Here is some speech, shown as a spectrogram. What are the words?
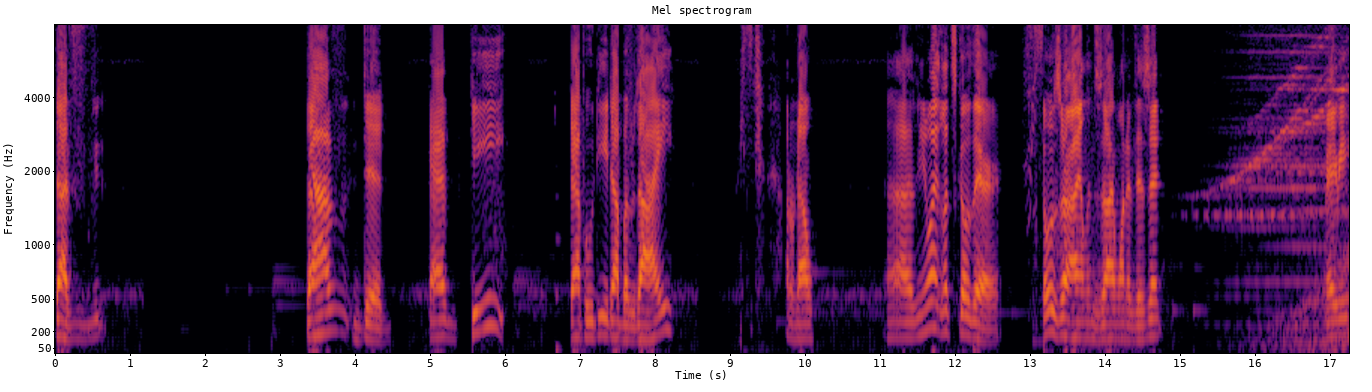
Dav... Dav did. Dav D... Dabu dee dabu. I don't know. Uh, you know what? Let's go there. Those are islands that I want to visit. Maybe.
